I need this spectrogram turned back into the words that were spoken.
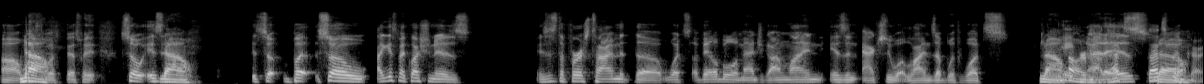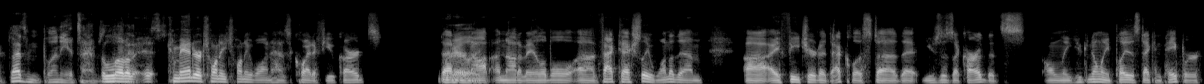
Uh, what's No. the best way. So is No, it so? But so I guess my question is. Is this the first time that the what's available in Magic Online isn't actually what lines up with what's no. Paper Oh, no, meta that's, is? that's No. been Okay. that's been plenty of times. a little bit. Commander 2021 has quite a few cards that Really? are not are not available. Uh, in fact, actually, one of them uh, I featured a deck list uh, that uses a card that's only you can only play this deck in paper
